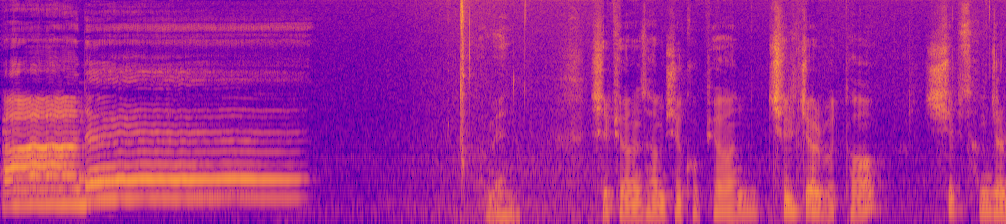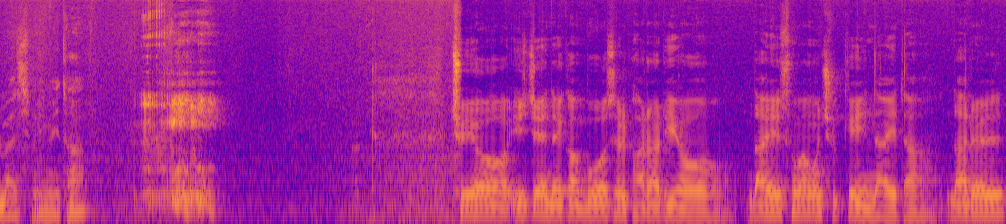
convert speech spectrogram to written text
아네 아멘 시편 39편 7절부터 13절 말씀입니다. 주여 이제 내가 무엇을 바라리요? 나의 소망은 주께 있나이다. 나를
